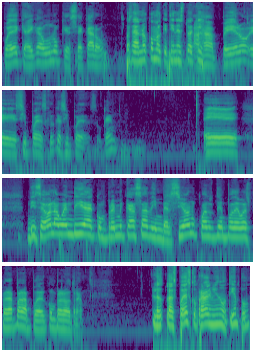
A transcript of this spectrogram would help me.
Puede que haya uno que sea caro. O sea, no como el que tienes tú aquí. Ajá, pero eh, sí puedes, creo que sí puedes, ¿ok? Eh, dice, hola, buen día, compré mi casa de inversión, ¿cuánto tiempo debo esperar para poder comprar otra? Los- las puedes comprar al mismo tiempo.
